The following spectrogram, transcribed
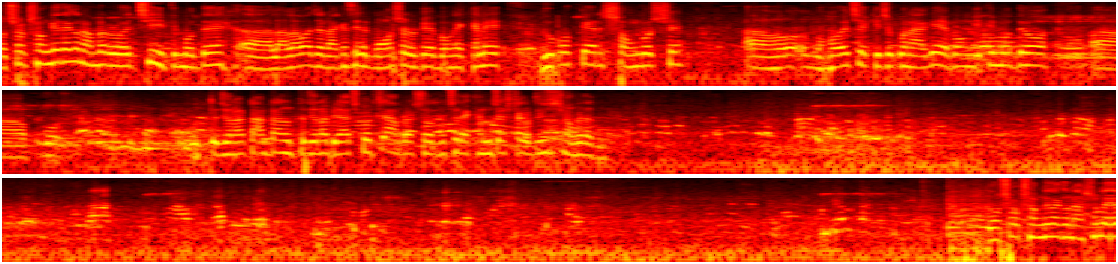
দর্শক সঙ্গে দেখুন, আমরা রয়েছি ইতিমধ্যে লালাবাজার ঢাকা সিলেট মহাসড়কে এবং এখানে দুপক্ষের সংঘর্ষে হয়েছে কিছুক্ষণ আগে এবং ইতিমধ্যে উত্তেজনা টান টান উত্তেজনা বিরাজ করছে। আমরা সর্বোচ্চ দেখানোর চেষ্টা করছি সঙ্গে থাকুন। দর্শক সঙ্গে থাকুন আসলে।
